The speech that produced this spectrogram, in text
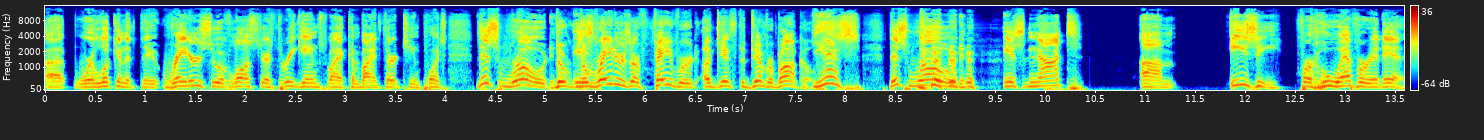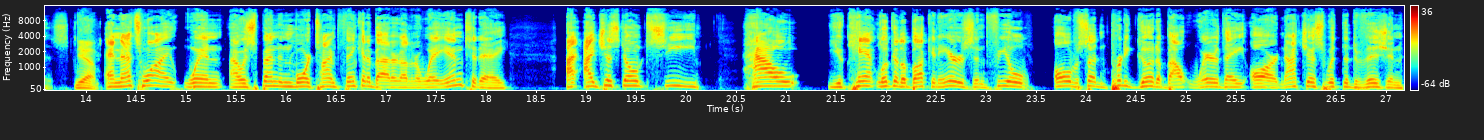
uh, we're looking at the Raiders who have lost their three games by a combined 13 points. This road The, is the Raiders are favored against the Denver Broncos. Yes, this road is not um, easy for whoever it is. Yeah. And that's why when I was spending more time thinking about it on the way in today, I, I just don't see how you can't look at the Buccaneers and feel all of a sudden pretty good about where they are, not just with the division,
